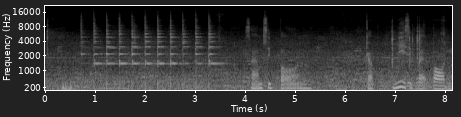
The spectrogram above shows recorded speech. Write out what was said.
30 ปอนด์กับ 28 ปอนด์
